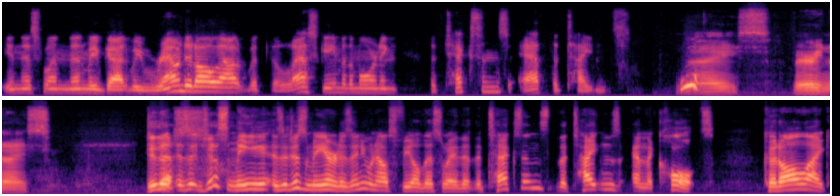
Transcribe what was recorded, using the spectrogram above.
in this one. Then we've got we round it all out with the last game of the morning: the Texans at the Titans. Woo. Nice, very nice. Do the, Yes. is it just me? Is it just me, or does anyone else feel this way that the Texans, the Titans, and the Colts could all like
